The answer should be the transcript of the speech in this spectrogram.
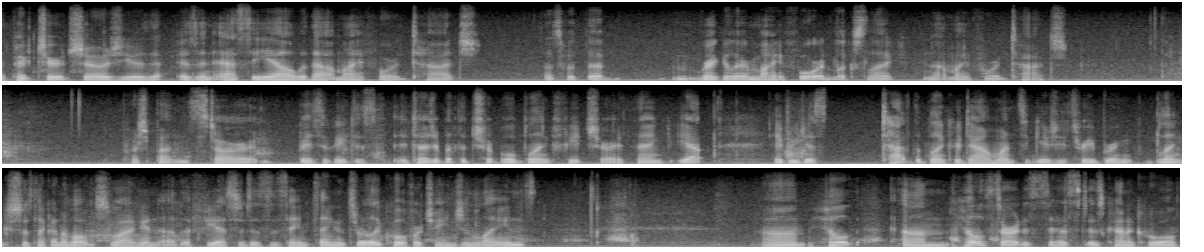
The picture it shows you is an SEL without My Ford Touch. That's what the regular My Ford looks like, not My Ford Touch. Push button start. Basically just, it tells you about the triple blink feature, I think. Yeah, if you just tap the blinker down once, it gives you three blinks, just like on a Volkswagen. Uh, the Fiesta does the same thing. It's really cool for changing lanes. Um, hill, um, hill start assist is kind of cool.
